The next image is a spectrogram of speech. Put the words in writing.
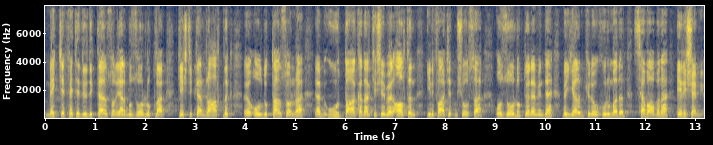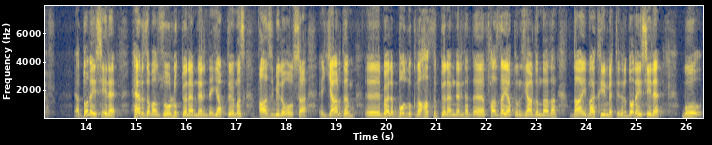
Mekke fethedildikten sonra yani bu zorluklar geçtikten rahatlık e, olduktan sonra yani bir Uhud daha kadar kişiye böyle altın infak etmiş olsa o zorluk döneminde ve yarım kilo hurmanın sevabına erişemiyor. Yani dolayısıyla her zaman zorluk dönemlerinde yaptığımız az bile olsa e, yardım e, böyle bolluk rahatlık dönemlerinde e, fazla yaptığımız yardımlardan daima kıymetlidir. Dolayısıyla bu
